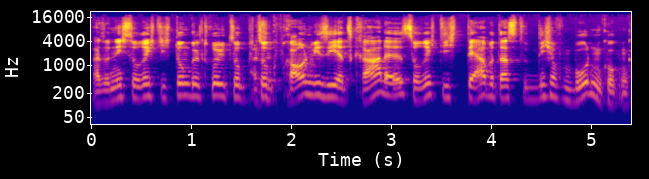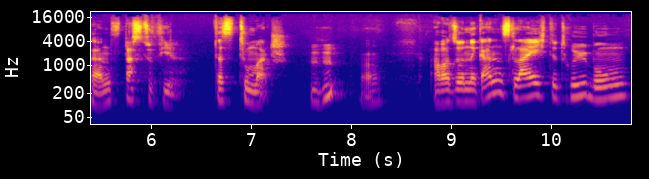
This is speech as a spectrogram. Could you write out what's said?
also nicht so richtig dunkeltrüb, so, also, so braun, wie sie jetzt gerade ist, so richtig derbe, dass du nicht auf den Boden gucken kannst. Das ist zu viel. Das ist too much. Mhm. Ja. Aber so eine ganz leichte Trübung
